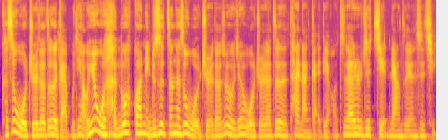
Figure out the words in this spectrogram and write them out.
可是我觉得真的改不掉，因为我很多观点就是真的是我觉得，所以我觉得我觉得真的太难改掉，就在这就减量这件事情。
